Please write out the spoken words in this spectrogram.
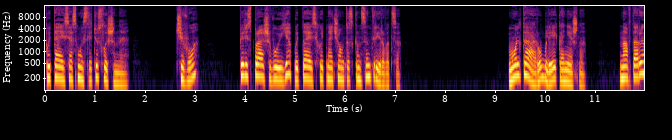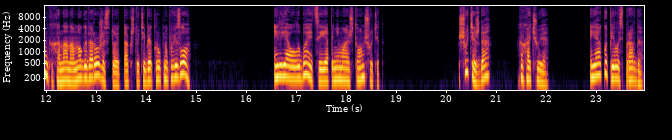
пытаясь осмыслить услышанное. «Чего?» — переспрашиваю я, пытаясь хоть на чем то сконцентрироваться — Мульта, рублей, конечно. На авторынках она намного дороже стоит, так что тебе крупно повезло. Илья улыбается, и я понимаю, что он шутит. «Шутишь, да?» — хохочу я. Я окупилась, правда.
